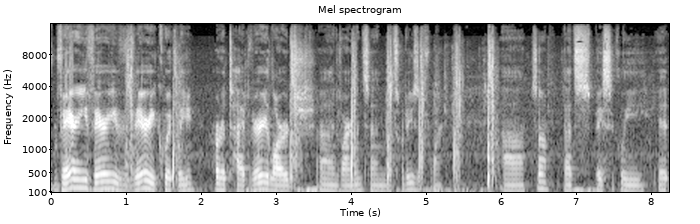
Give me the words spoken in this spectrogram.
very, very, very quickly prototype very large uh, environments, and that's what I use it for. Uh, so that's basically it.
